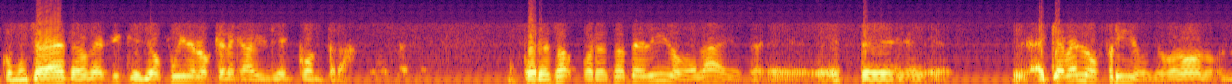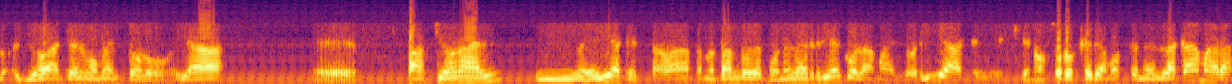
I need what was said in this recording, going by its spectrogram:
con mucha gente tengo que decir que yo fui de los que le cabía en contra. Por eso, por eso te digo, ¿verdad? Eh, este, hay que verlo frío. Yo, yo en aquel momento lo veía eh, pasional y veía que estaba tratando de poner en riesgo la mayoría que, nosotros queríamos tener en la Cámara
